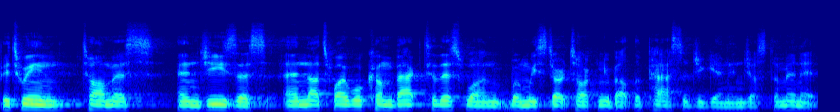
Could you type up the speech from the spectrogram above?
between Thomas and Jesus. And that's why we'll come back to this one when we start talking about the passage again in just a minute.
